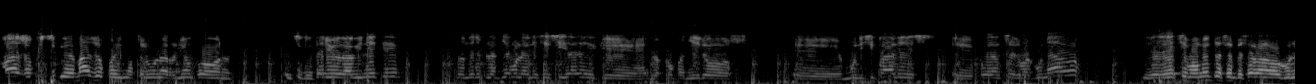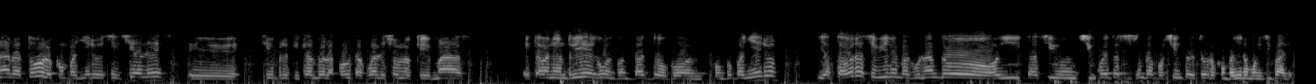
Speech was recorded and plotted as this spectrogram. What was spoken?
mayo, principio de mayo, pudimos tener una reunión con el secretario de gabinete donde le planteamos la necesidad de que los compañeros eh, municipales eh, puedan ser vacunados y desde ese momento se empezaron a vacunar a todos los compañeros esenciales, eh, siempre fijando las pautas cuáles son los que más estaban en riesgo, en contacto con, con compañeros, y hasta ahora se vienen vacunando hoy casi un 50-60% de todos los compañeros municipales.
